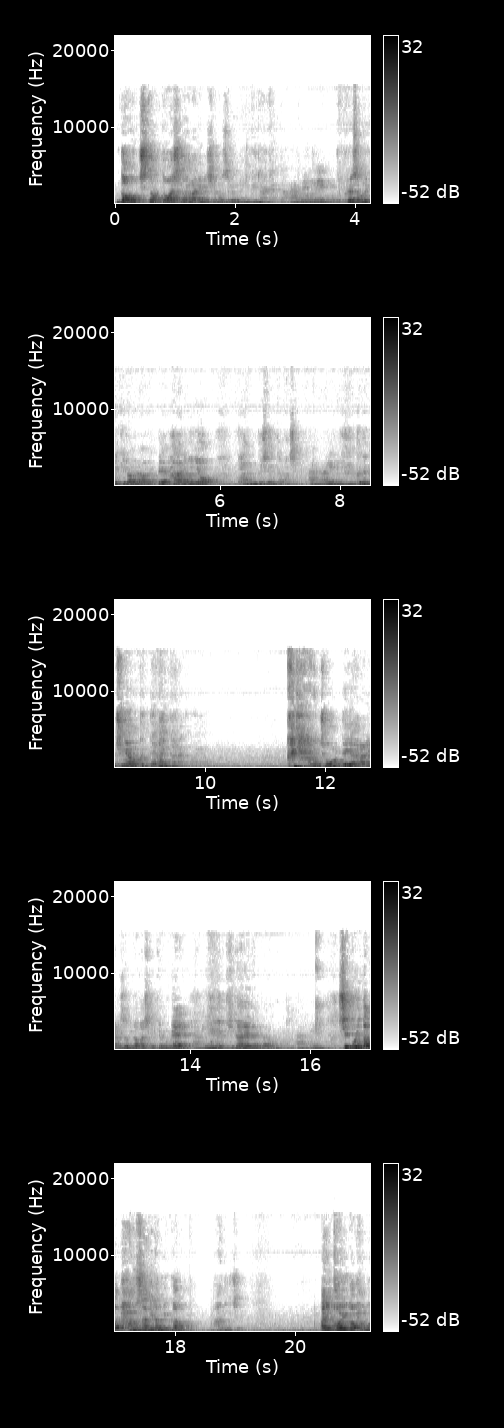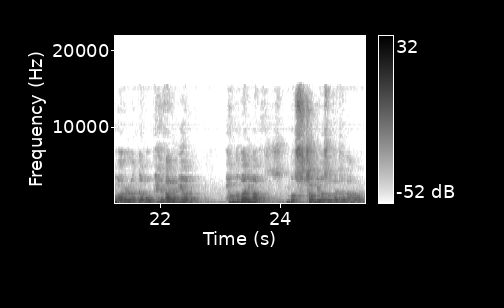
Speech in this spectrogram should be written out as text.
넘치도록 또 하시는 하나님이신 것을 우리는 믿어야 된다. 아멘. 그래서 그렇게 기도하며 나갈 때 하나님은요 반드시 응답하십니다. 아멘. 근데 중요한 건 그 때가 있다는 거예요. 가장 좋을 때에 하나님께서 응답하시기 때문에 우리는 기다려야 된다는. 씨 뿌린다고 바로 싹이 납니까? 아니죠. 아니 거위가 황금알을 난다고 배 가르면 황금알이 막, 막 수천 개가 쏟아져 나와요.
